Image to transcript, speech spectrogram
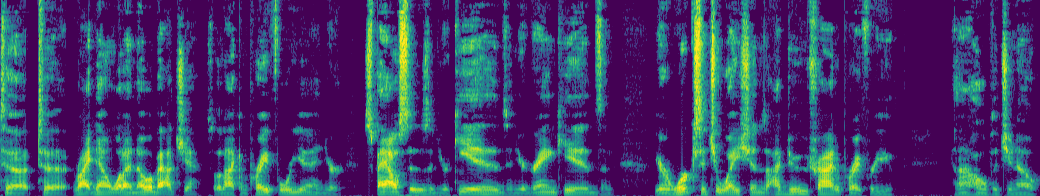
to, to write down what I know about you so that I can pray for you and your spouses and your kids and your grandkids and your work situations. I do try to pray for you. And I hope that you know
